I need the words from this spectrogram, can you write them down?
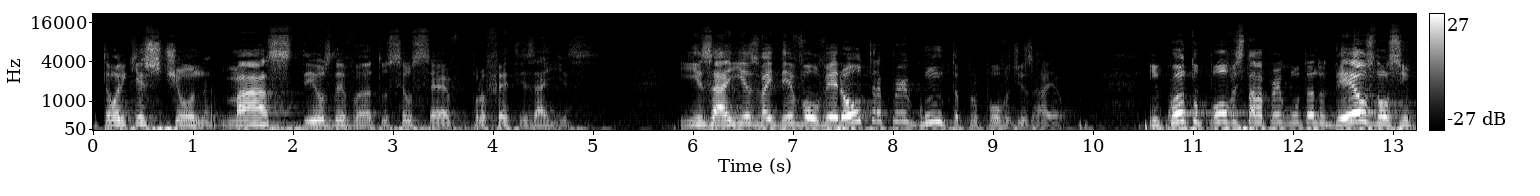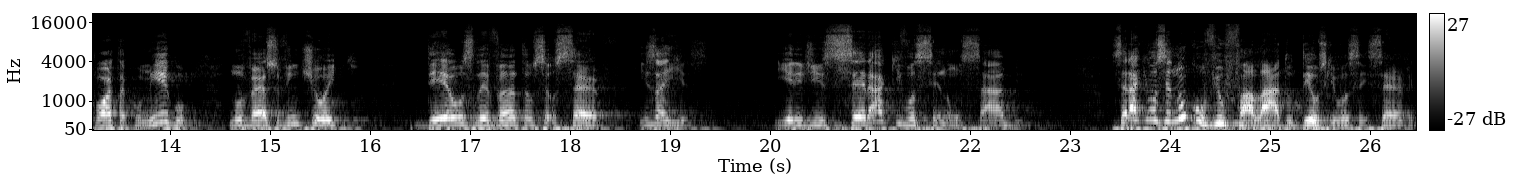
Então ele questiona, mas Deus levanta o seu servo, o profeta Isaías. E Isaías vai devolver outra pergunta para o povo de Israel. Enquanto o povo estava perguntando, Deus não se importa comigo? No verso 28, Deus levanta o seu servo, Isaías, e ele diz: Será que você não sabe? Será que você nunca ouviu falar do Deus que vocês servem?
